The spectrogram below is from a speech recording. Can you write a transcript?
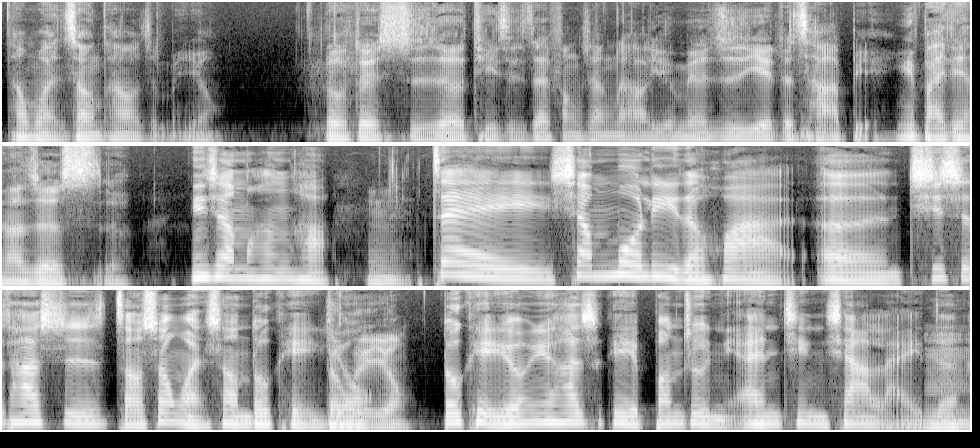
它晚上它要怎么用？如果对湿热体质在芳香的话，有没有日夜的差别？因为白天它热死了。你讲的很好。嗯，在像茉莉的话，嗯、呃，其实它是早上晚上都可以用，都可以用，都可以用，因为它是可以帮助你安静下来的。嗯、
